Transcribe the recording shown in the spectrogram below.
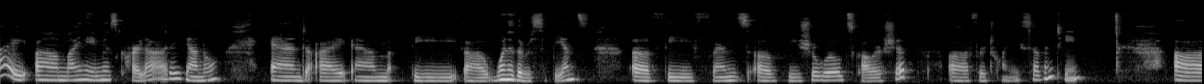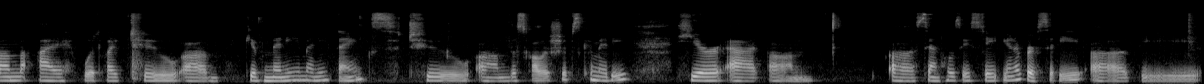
Hi, uh, my name is Carla Arellano, and I am the uh, one of the recipients of the Friends of Leisure World Scholarship uh, for 2017. Um, I would like to um, give many, many thanks to um, the Scholarships Committee here at um, uh, San Jose State University, uh, the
